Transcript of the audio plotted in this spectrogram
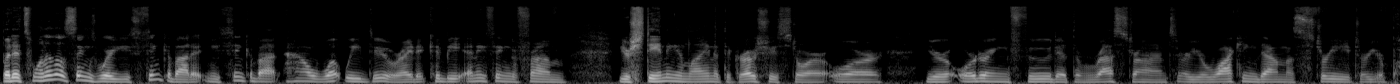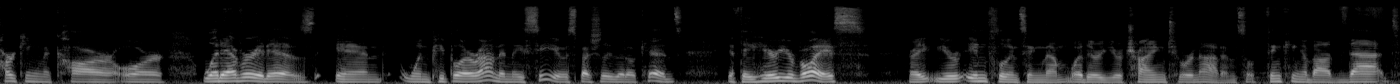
but it's one of those things where you think about it and you think about how what we do, right? It could be anything from you're standing in line at the grocery store or you're ordering food at the restaurant or you're walking down the street or you're parking the car or whatever it is. And when people are around and they see you, especially little kids, if they hear your voice, right, you're influencing them whether you're trying to or not. And so thinking about that,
